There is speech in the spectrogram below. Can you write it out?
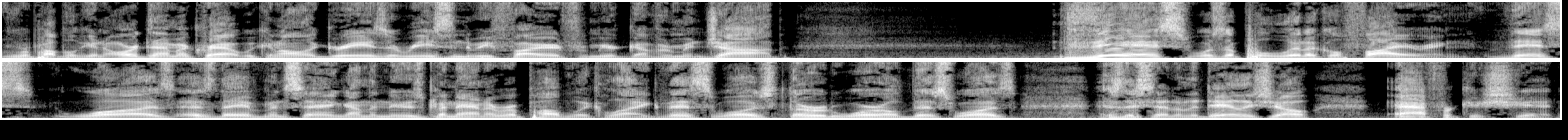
Republican or Democrat, we can all agree is a reason to be fired from your government job. This was a political firing. This was, as they have been saying on the news, Banana Republic like. This was third world. This was, as they said on The Daily Show, Africa shit.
